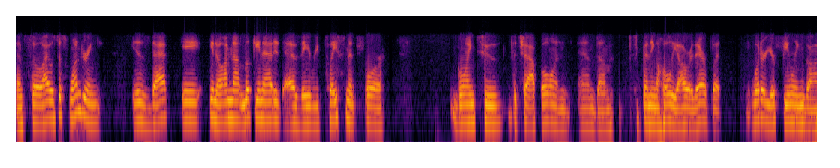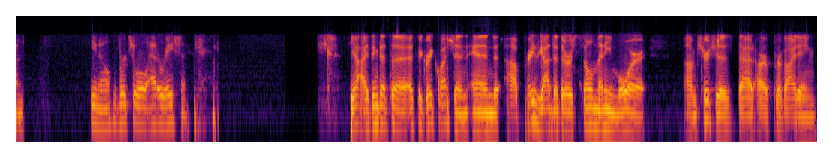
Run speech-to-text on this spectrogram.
And so I was just wondering, is that a you know I'm not looking at it as a replacement for going to the chapel and and um, spending a holy hour there, but what are your feelings on you know virtual adoration? Yeah, I think that's a that's a great question, and uh, praise God that there are so many more um, churches that are providing,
